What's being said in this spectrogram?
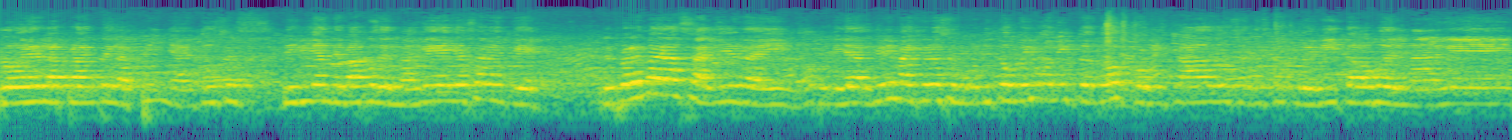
roer la planta y la piña, entonces vivían debajo del maguey, ya saben que el problema era salir de ahí, ¿no? Porque ya, yo me imagino ese mundito muy bonito, ¿no? Cobijados en esta cuevita abajo del maguey.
